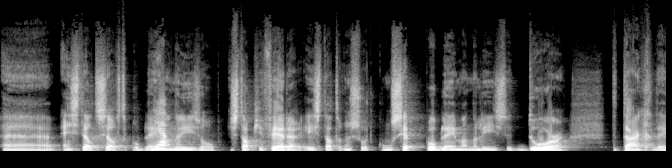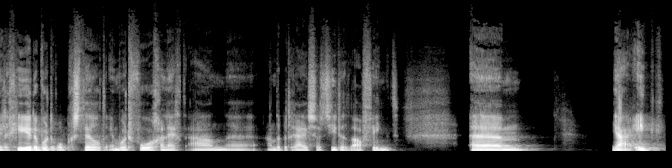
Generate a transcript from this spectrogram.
uh, en stelt zelf de probleemanalyse ja. op. Een stapje verder is dat er een soort conceptprobleemanalyse door de taakgedelegeerde wordt opgesteld en wordt voorgelegd aan, uh, aan de bedrijfsarts die dat afvinkt. Um, ja, ik,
